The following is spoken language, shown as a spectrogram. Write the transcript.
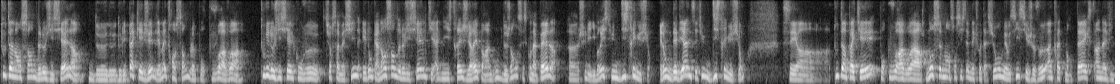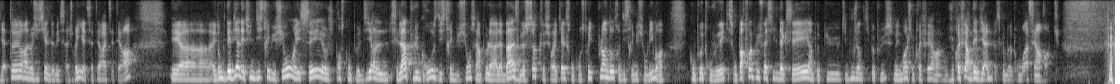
tout un ensemble de logiciels, de, de, les packager, de les mettre ensemble pour pouvoir avoir tous les logiciels qu'on veut sur sa machine, et donc un ensemble de logiciels qui est administré, géré par un groupe de gens. C'est ce qu'on appelle, euh, chez les libristes, une distribution. Et donc Debian, c'est une distribution. C'est tout un paquet pour pouvoir avoir non seulement son système d'exploitation, mais aussi, si je veux, un traitement texte, un navigateur, un logiciel de messagerie, etc. etc. Euh, et, donc Debian est une distribution et c'est, euh, je pense qu'on peut le dire, c'est la plus grosse distribution. C'est un peu la, base, le socle sur lequel sont construites plein d'autres distributions libres qu'on peut trouver, qui sont parfois plus faciles d'accès, un peu plus, qui bougent un petit peu plus. Mais moi, je préfère, je préfère Debian parce que bah, pour moi, c'est un rock.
